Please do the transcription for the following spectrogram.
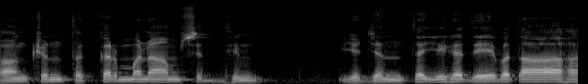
कांक्षंत कर्मणाम सिद्धिम यजंत इह देवताः।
